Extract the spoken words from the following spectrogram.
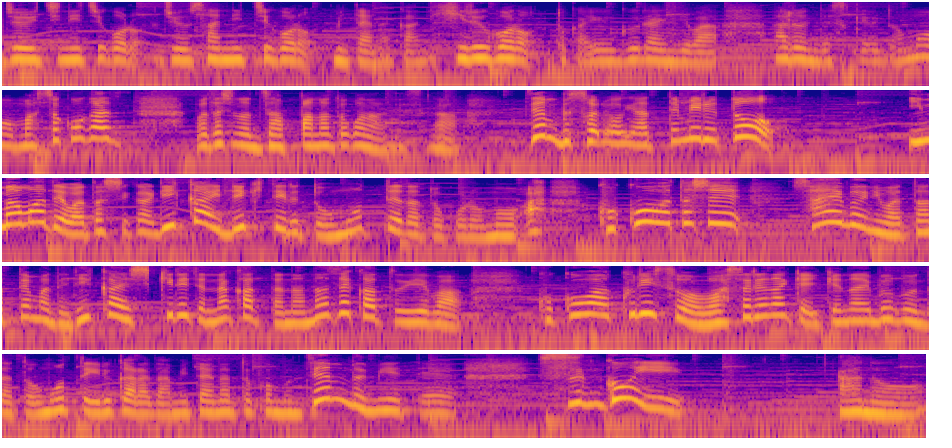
11日頃13日頃みたいな感じ昼頃とかいうぐらいにはあるんですけれども、まあ、そこが私の雑把なとこなんですが全部それをやってみると今まで私が理解できてると思ってたところもあここは私細部にわたってまで理解しきれてなかったな。なぜかといえばここはクリスは忘れなきゃいけない部分だと思っているからだみたいなとこも全部見えてすっごいあの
